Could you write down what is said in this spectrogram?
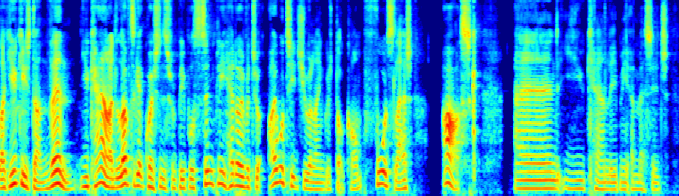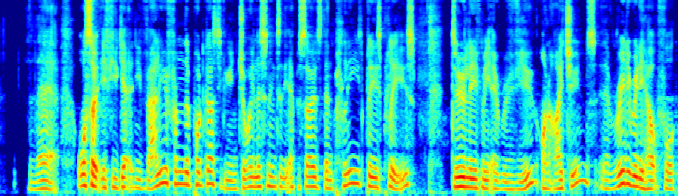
like Yuki's done, then you can. I'd love to get questions from people. Simply head over to iwillteachyoualanguage.com forward slash ask and you can leave me a message there. Also, if you get any value from the podcast, if you enjoy listening to the episodes, then please, please, please do leave me a review on iTunes. They're really, really helpful.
